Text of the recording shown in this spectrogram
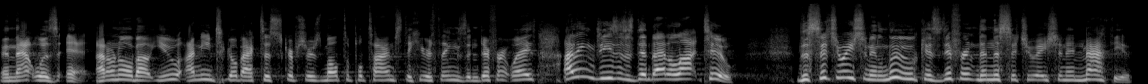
and that was it. I don't know about you. I need to go back to scriptures multiple times to hear things in different ways. I think Jesus did that a lot too. The situation in Luke is different than the situation in Matthew.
